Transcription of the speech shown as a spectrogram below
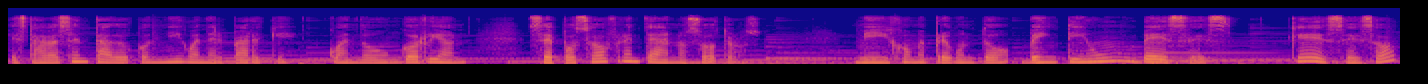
Estaba sentado conmigo en el parque cuando un gorrión se posó frente a nosotros. Mi hijo me preguntó 21 veces, ¿qué es eso?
